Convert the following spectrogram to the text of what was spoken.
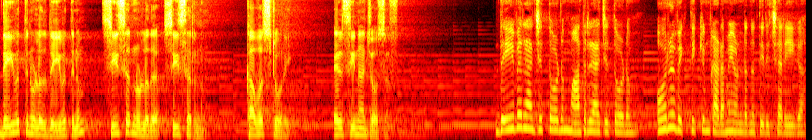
ദൈവത്തിനുള്ളത് ദൈവത്തിനും സീസറിനുള്ളത് സീസറിനും. Cover story. എൽസീന ജോസഫ്. ദൈവരാജ്യത്തോടും മാതൃരാജ്യത്തോടും ഓരോ വ്യക്തിക്കും കടമയുണ്ടെന്ന് തിരിച്ചറിയുക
